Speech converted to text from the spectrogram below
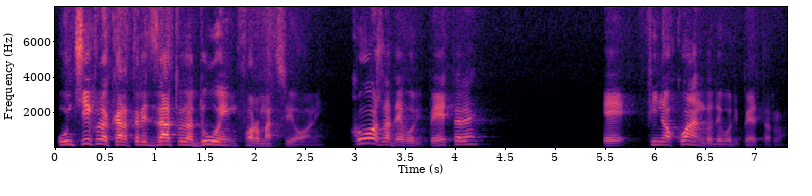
Un ciclo è caratterizzato da due informazioni cosa devo ripetere e fino a quando devo ripeterlo.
